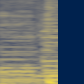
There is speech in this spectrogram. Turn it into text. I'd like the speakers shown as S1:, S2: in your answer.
S1: didn't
